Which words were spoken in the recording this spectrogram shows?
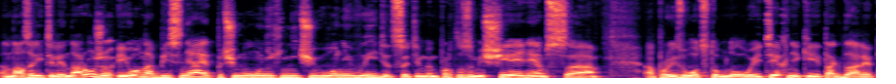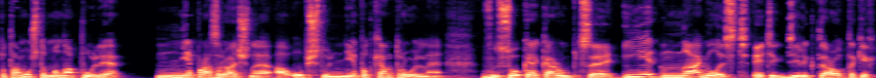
на зрителей наружу, и он объясняет, почему у них ничего не выйдет с этим импортозамещением, с производством новой техники и так далее. Потому что монополия непрозрачная, а обществу неподконтрольная, высокая коррупция и наглость этих директоров, таких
